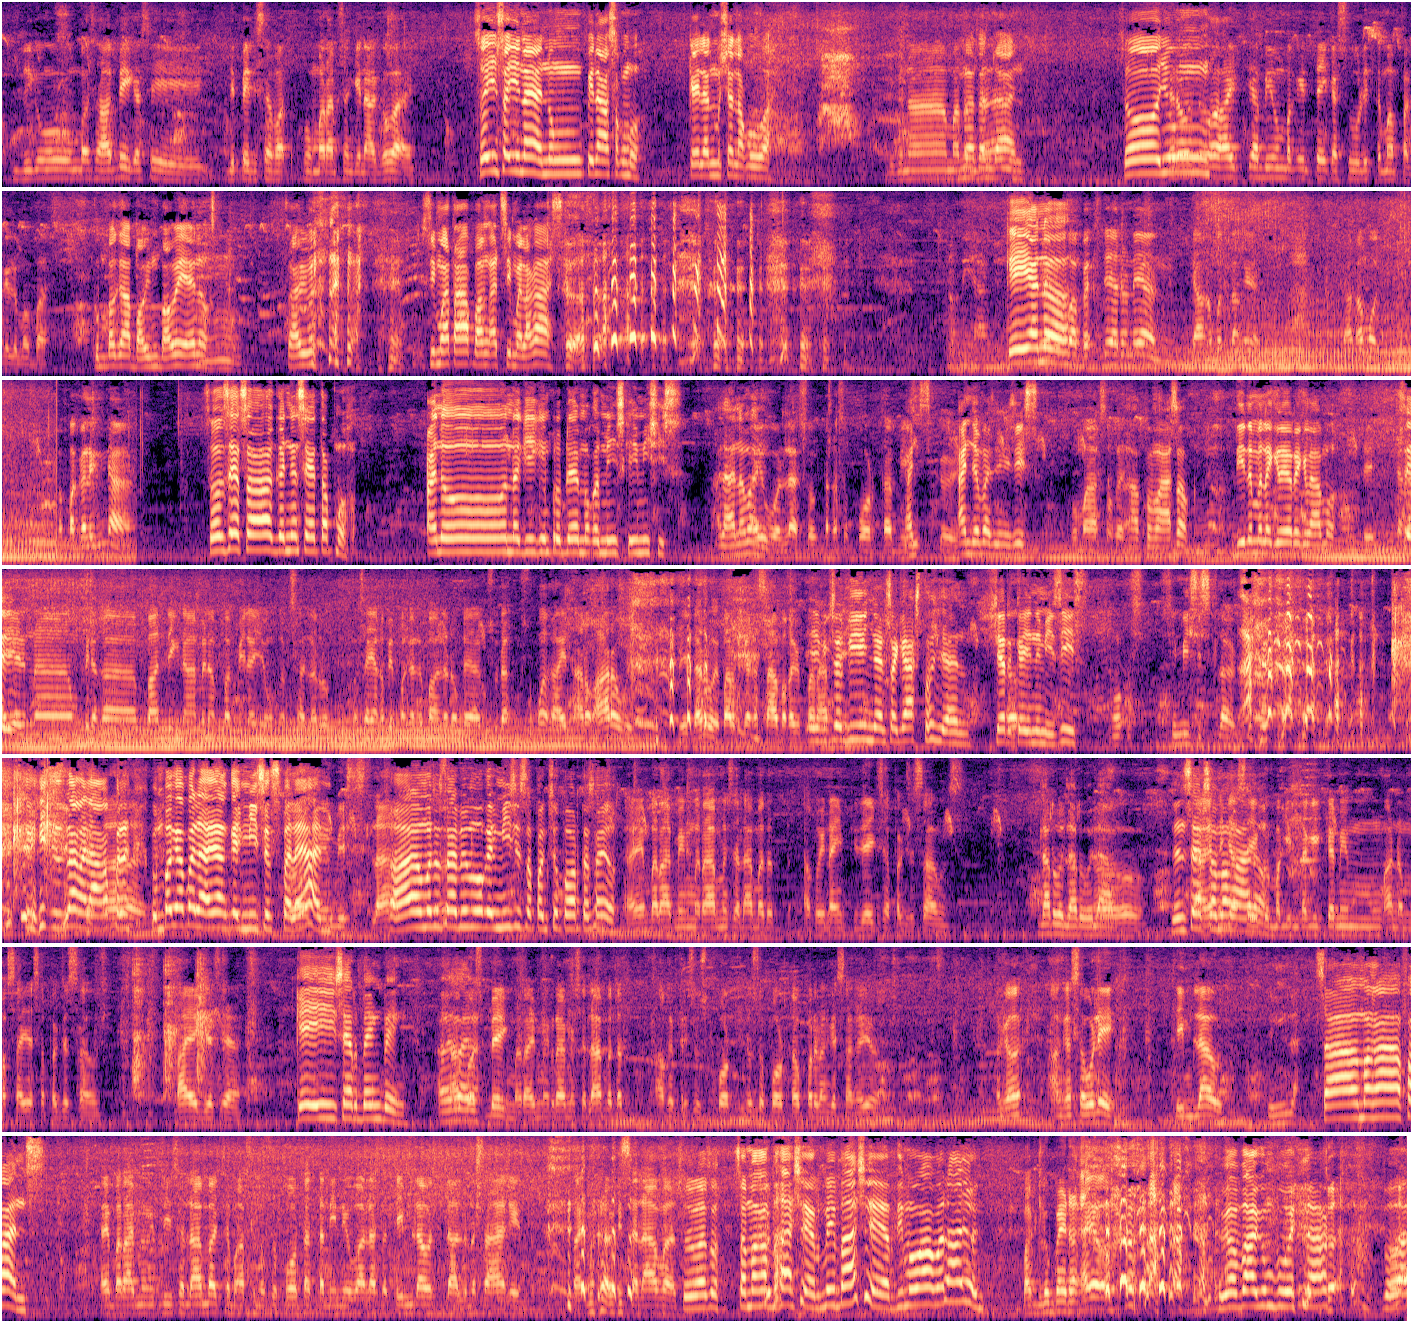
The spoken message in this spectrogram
Hindi ko masabi kasi depende sa ma- kung marami siyang ginagawa eh. So, yun sa'yo na yan, nung pinasok mo, kailan mo siya nakuha? Hindi ko na Matandaan. matandaan. So, Pero yung, kahit sabi mo mag-intay ka, sulit naman pag lumabas. kumbaga, bawing-bawi, ano? Mm. Sabi mo na, si matapang at si malakas. Kay Ano? ano, pa, hindi, ano na yan, kakamot lang yan. Kakamot. Papagaling na. so sir, sa ganyan setup mo, ano nagiging problema kay Miss kay Mrs? Wala naman. Ay, wala. So, nakasuporta, An- misis ko eh. Andiyan ba si Mrs.? Pumasok eh. Ah, pumasok. Hindi naman nagre-reklamo. Hindi. Kasi- yan ang pinaka-banding namin ng pamilya yung sa laro. Masaya kami pag lumalaro. Kaya gusto, na, gusto ko nga kahit araw-araw eh. May laro eh. Para magkakasama kami parati. Ibig sabihin yan, sa gastos yan, share kayo ni Mrs. Oh, si Mrs. lang. si Mrs. lang, wala ka pala. Kumbaga pala yan, kay Mrs. pala Oh, yan. Si Mrs. lang. Ah, masasabi mo kay Mrs. sa pagsuporta sa'yo? Ay, maraming maraming salamat at ako'y naintindihan sa pagsasounds. Laro-laro lang. Oo. Dun sir, sa Bakit mga kasi ano, kung maging kami ano, masaya sa pagsasounds, payag na siya. Kay Sir Beng Beng. Ano Ah? Boss Beng, maraming maraming salamat at ako'y pre-support, sinusuporta pa rin hanggang sa ngayon. Hanggang, hanggang sa uli, Team Loud. Yun lang. Sa mga fans, Ay maraming din salamat sa mga sumusuporta at naniniwala sa Team Loud, lalo na sa akin. Maraming maraming salamat. so, so, sa mga basher, may basher, di mawawala yun. Maglubay na kayo. Mga bagong buhay na.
